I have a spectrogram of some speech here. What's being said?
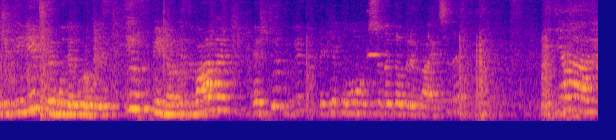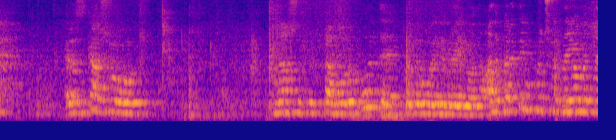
учителів, це буде круглий стіл спільно із вами. Е, Що ви таких умовах, що ви добре бачили. Я розкажу нашу систему роботи педагогів району, але перед тим хочу ознайомити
